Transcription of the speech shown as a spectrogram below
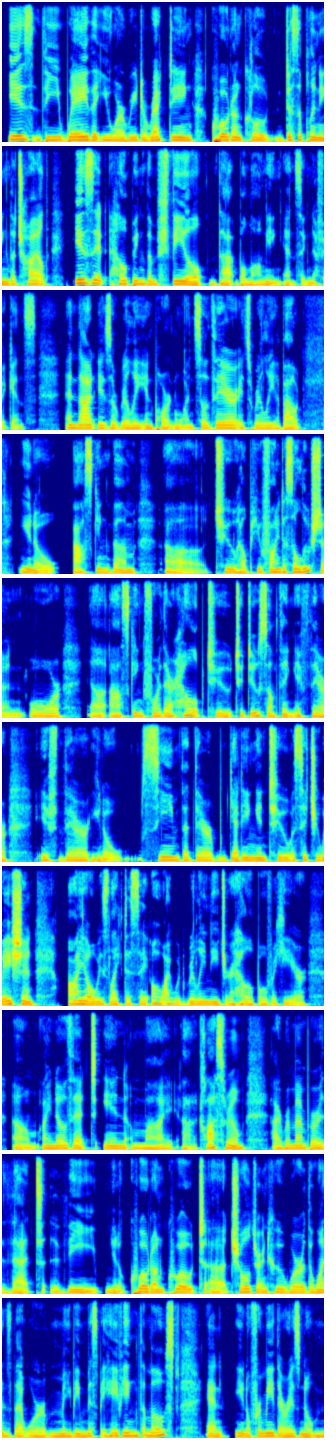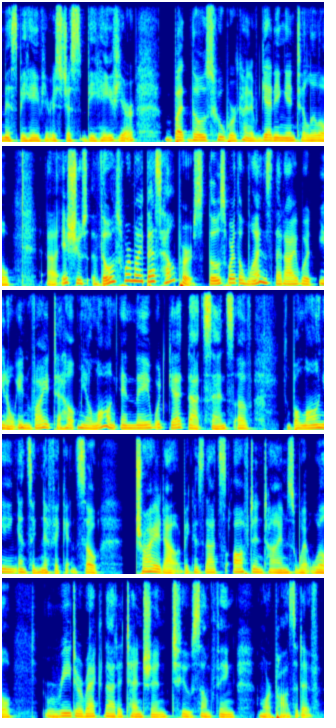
is the way that you are redirecting, quote unquote, disciplining the child, is it helping them feel that belonging and significance? And that is a really important one. So, there it's really about, you know, asking them uh, to help you find a solution or uh, asking for their help to to do something if they're if they're you know seem that they're getting into a situation I always like to say, Oh, I would really need your help over here. Um, I know that in my uh, classroom, I remember that the, you know, quote unquote uh, children who were the ones that were maybe misbehaving the most. And, you know, for me, there is no misbehavior, it's just behavior. But those who were kind of getting into little uh, issues, those were my best helpers. Those were the ones that I would, you know, invite to help me along, and they would get that sense of belonging and significance. So try it out because that's oftentimes what will redirect that attention to something more positive.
